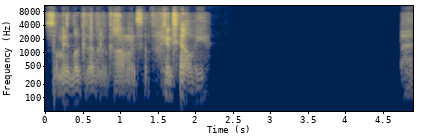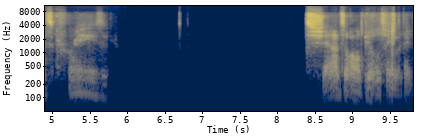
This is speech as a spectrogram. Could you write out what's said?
Somebody look it up in the comments I can tell me. That's crazy. Shout out to all the people in the team.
